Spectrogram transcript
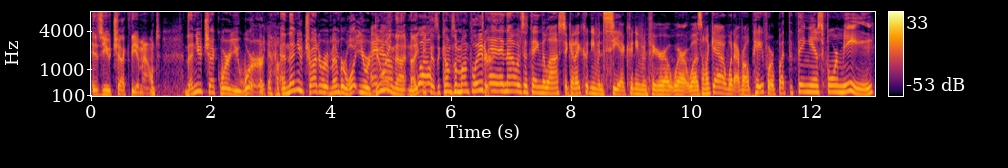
is you check the amount. Then you check where you were, and then you try to remember what you were I doing know. that night Well- because it comes a month later. And that was the thing. The last ticket, I couldn't even see. I couldn't even figure out where it was. I'm like, yeah, whatever. I'll pay for it. But the thing is, for me,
